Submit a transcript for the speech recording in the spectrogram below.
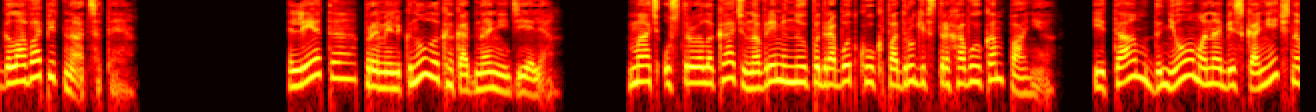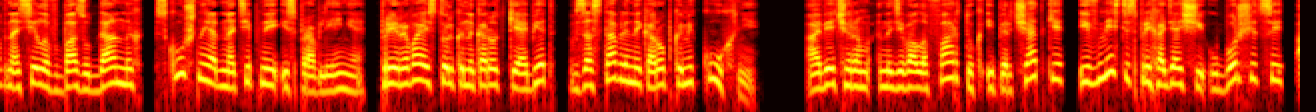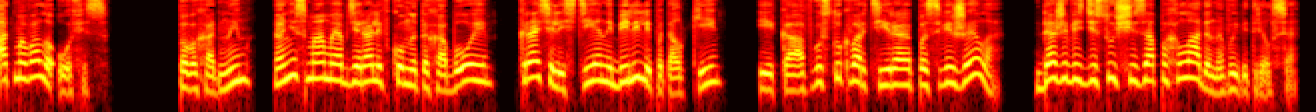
Глава пятнадцатая. Лето промелькнуло, как одна неделя. Мать устроила Катю на временную подработку к подруге в страховую компанию. И там днем она бесконечно вносила в базу данных скучные однотипные исправления, прерываясь только на короткий обед в заставленной коробками кухне. А вечером надевала фартук и перчатки и вместе с приходящей уборщицей отмывала офис. По выходным они с мамой обдирали в комнатах обои, красили стены, белили потолки. И к августу квартира посвежела. Даже вездесущий запах ладана выветрился.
